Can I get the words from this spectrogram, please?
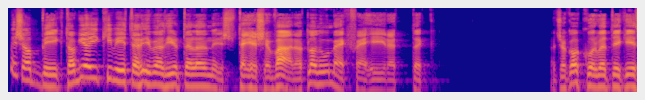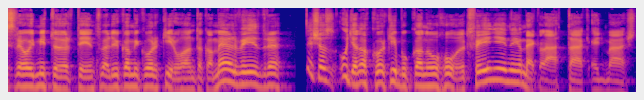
és a végtagjai kivételével hirtelen és teljesen váratlanul megfehérettek. Csak akkor vették észre, hogy mi történt velük, amikor kirohantak a melvédre, és az ugyanakkor kibukkanó hold fényénél meglátták egymást.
